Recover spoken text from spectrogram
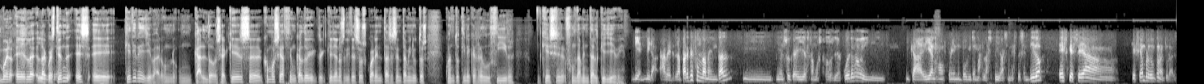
bueno, eh, la, la cuestión es... eh, ¿Qué debe llevar un, un caldo? O sea, ¿qué es, eh, ¿cómo se hace un caldo que ya nos dice esos 40, 60 minutos? ¿Cuánto tiene que reducir? ¿Qué es eh, fundamental que lleve? Bien, mira, a ver, la parte fundamental, y pienso que ahí ya estamos todos de acuerdo y, y cada día nos vamos poniendo un poquito más las pilas en este sentido, es que sea, que sea un producto natural.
